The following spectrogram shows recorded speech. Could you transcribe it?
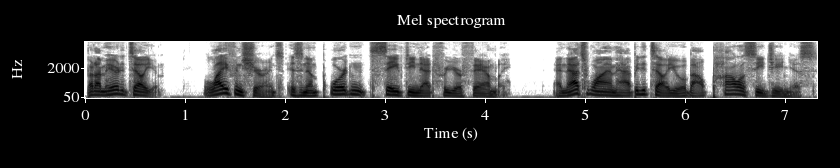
But I'm here to tell you life insurance is an important safety net for your family. And that's why I'm happy to tell you about Policy Genius.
